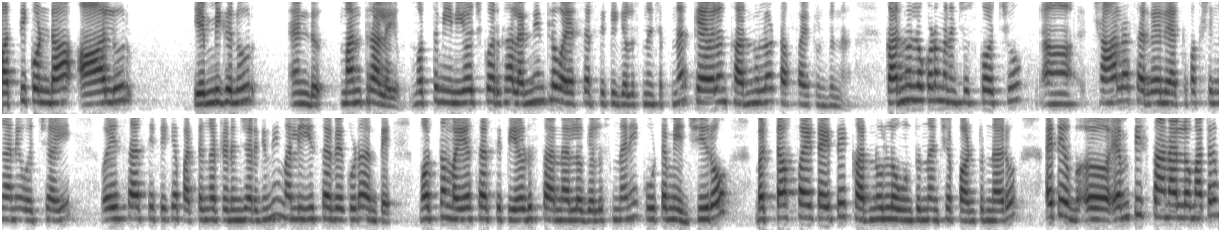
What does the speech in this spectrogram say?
పత్తికొండ ఆలూర్ ఎమ్మిగనూర్ అండ్ మంత్రాలయం. మొత్తం ఈ నియోజకవర్గాలన్నింటిలో వైఎస్ఆర్సీపీ గెలుస్తుందని చెప్తున్నారు. కేవలం కర్నూలులో టఫ్ ఫైట్ ఉంటుందని. కర్నూలులో కూడా మనం చూసుకోవచ్చు. చాలా సర్వేలు ఏకపక్షంగానే వచ్చాయి. వైఎస్ఆర్సీపీకే పట్టం కట్టడం జరిగింది. మళ్ళీ ఈ సర్వే కూడా అంతే. మొత్తం వైఎస్ఆర్సీపీ ఏడు స్థానాల్లో గెలుస్తుందని కూటమి జీరో. బట్ టఫ్ ఫైట్ అయితే కర్నూలులో ఉంటుందని చెప్పి అంటున్నారు. అయితే ఎంపీ స్థానాల్లో మాత్రం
